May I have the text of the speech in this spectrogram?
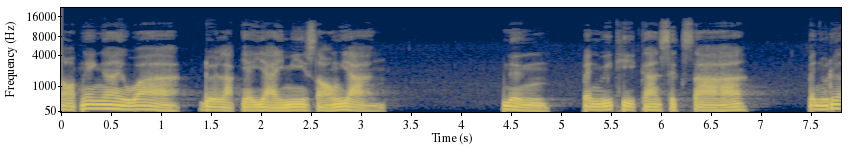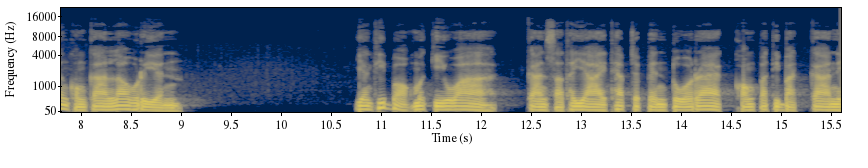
ตอบง่าย ๆว่า โดยหลักใหญ่ ๆ มีสองอย่างหนึ่งเป็นวิธีการศึกษา เป็นเรื่องของการเล่าเรียน อย่างที่บอกเมื่อกี้ว่า การสาธยายแทบจะเป็นตัวแรกของปฏิบัติการใน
